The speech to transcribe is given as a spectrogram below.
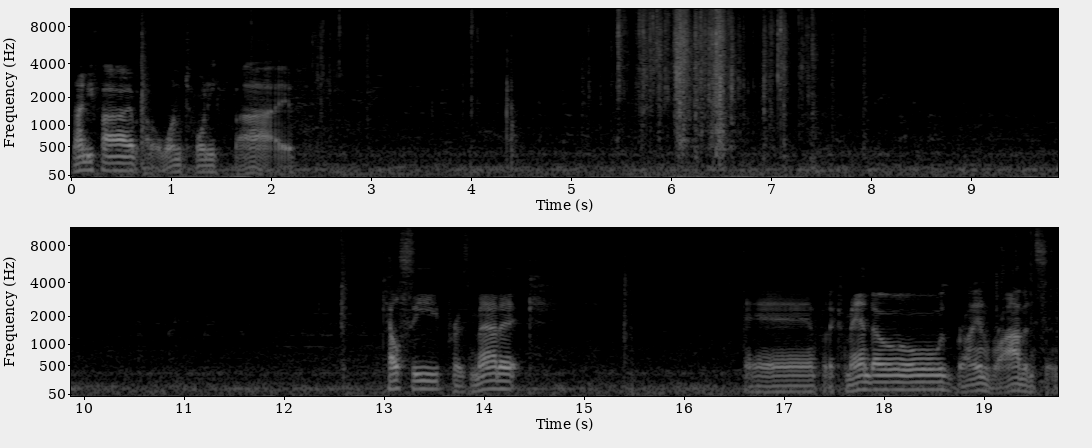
95 out of 125. Kelce, Prismatic. And for the Commandos, Brian Robinson.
